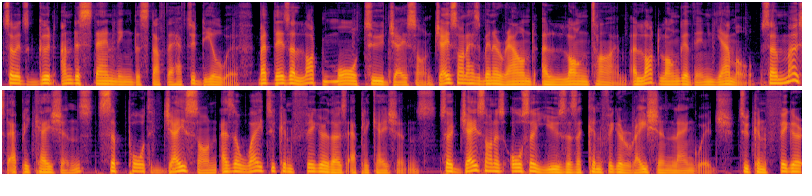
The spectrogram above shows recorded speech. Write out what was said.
So it's good understanding the stuff they have to deal with. But there's a lot more to JSON. JSON has been around a long time, a lot longer than YAML. So most applications support JSON as a way to configure those applications. So JSON is also used as a configuration language to configure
